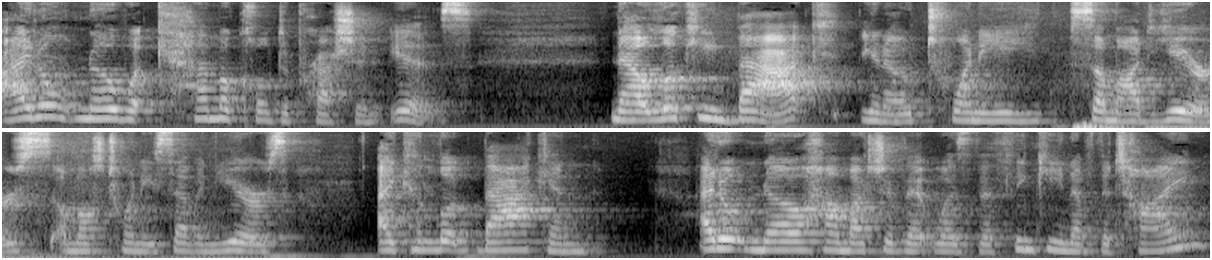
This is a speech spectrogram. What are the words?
I don't know what chemical depression is. Now, looking back, you know, 20 some odd years, almost 27 years, I can look back and I don't know how much of it was the thinking of the time.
